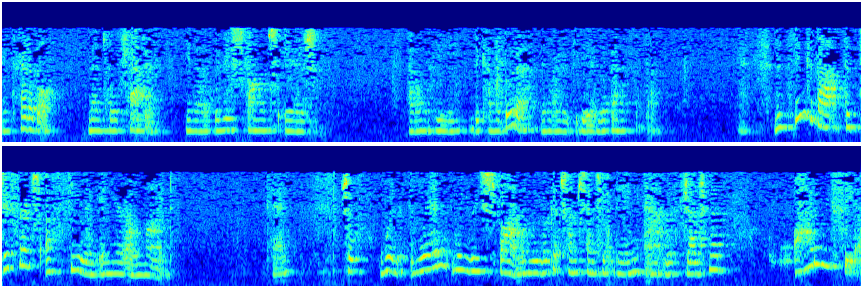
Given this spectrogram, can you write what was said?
incredible mental chatter, you know, the response is, And when we become a Buddha, in order to be able to benefit them. Okay. Then think about the difference of feeling in your own mind. Okay? So when, when we respond, when we look at some sentient being with judgment, how do we feel?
